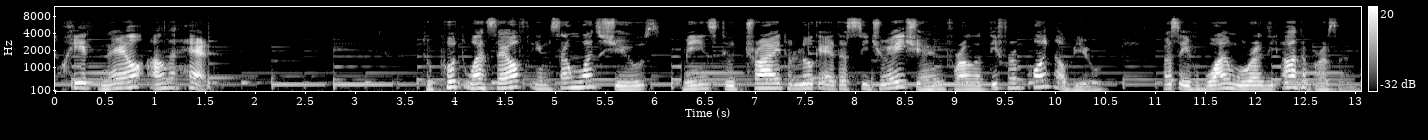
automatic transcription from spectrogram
to hit nail on the head. To put oneself in someone's shoes means to try to look at a situation from a different point of view, as if one were the other person.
